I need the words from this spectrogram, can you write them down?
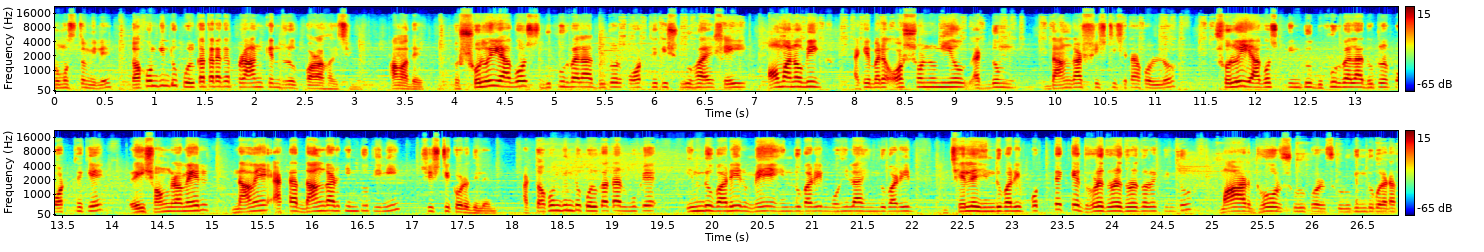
সমস্ত মিলে। তখন কিন্তু কলকাতাটাকে প্রাণ কেন্দ্র করা হয়েছিল আমাদের। তো ষোলোই আগস্ট দুপুরবেলা দুটোর পর থেকে শুরু হয় সেই অমানবিক, একেবারে অসহনীয় একদম দাঙ্গার সৃষ্টি সেটা করল ষোলোই আগস্ট কিন্তু দুপুরবেলা দুটোর পর থেকে এই সংগ্রামের নামে একটা দাঙ্গার কিন্তু তিনি সৃষ্টি করে দিলেন। আর তখন কিন্তু কলকাতার বুকে হিন্দু বাড়ির মেয়ে, হিন্দু বাড়ির মহিলা, হিন্দু বাড়ির ছেলে, হিন্দু বাড়ির প্রত্যেককে ধরে ধরে ধরে ধরে কিন্তু মার ধর শুরু করে, শুরু কিন্তু করে একটা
